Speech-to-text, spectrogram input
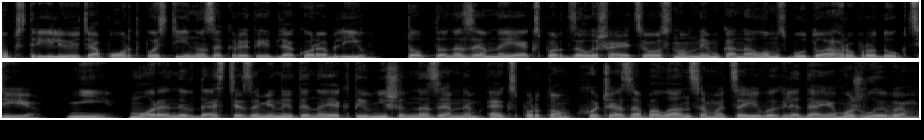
обстрілюють, а порт постійно закритий для кораблів. Тобто наземний експорт залишається основним каналом збуту агропродукції. Ні, море не вдасться замінити найактивнішим наземним експортом, хоча за балансами це і виглядає можливим.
